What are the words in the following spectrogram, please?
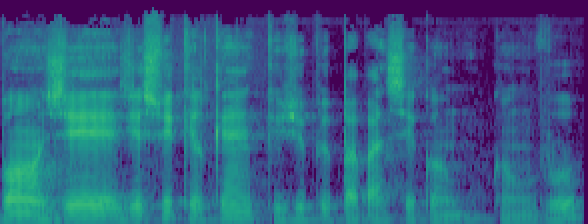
Bon, je, suis quelqu'un que je ne peux pas penser comme, comme vous.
